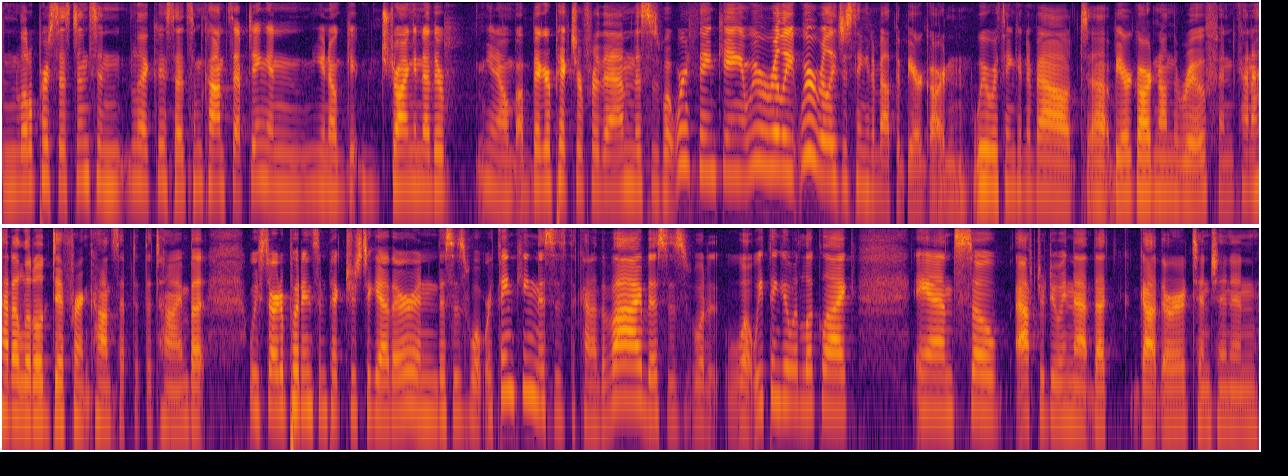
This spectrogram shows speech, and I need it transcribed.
a little persistence, and like I said, some concepting, and you know, get, drawing another you know a bigger picture for them. This is what we're thinking, and we were really we were really just thinking about the beer garden. We were thinking about uh, a beer garden on the roof, and kind of had a little different concept at the time. But we started putting some pictures together, and this is what we're thinking. This is the kind of the vibe. This is what what we think it would look like. And so after doing that, that got their attention, and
